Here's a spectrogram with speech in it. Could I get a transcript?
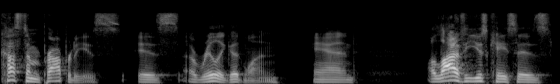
custom properties is a really good one. And a lot of the use cases,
